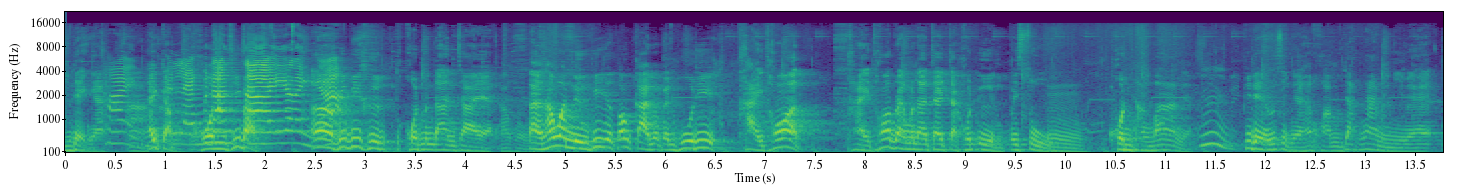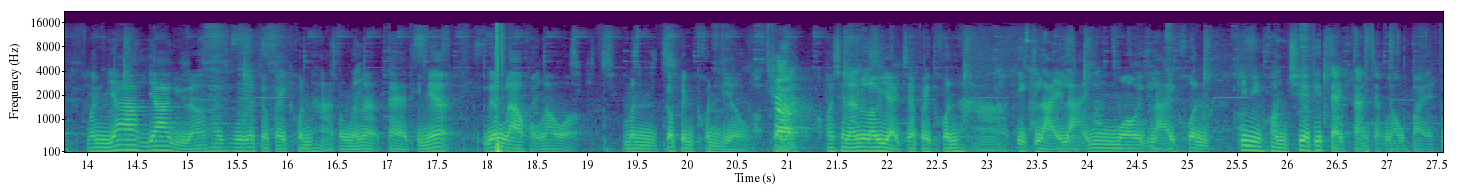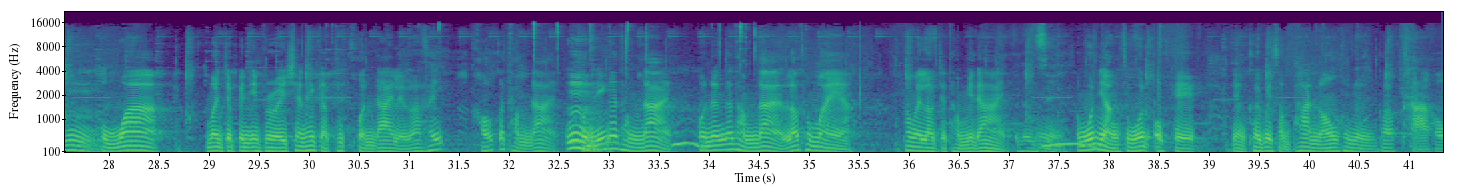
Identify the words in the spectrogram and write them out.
เด็กๆไงใช่ให้กับเป็นคนที่แบบแรงบันดาลใจอะไรอย่างเงี้ยเออพี่พี่คือคนบันดาลใจอะครับผม แต่ถ้าวันหนึ่งพี่จะต้องกลายมาเป็นผู้ที่ถ่ายทอดถ่ายทอดแรงบันดาลใจจากคนอื่นไปสู่คนทางบ้านเนี่ยพี่เดย์รู้สึกไงฮะความยากง่ายมันมีไหมฮะ มันยากยากอยู่แล้ว ถ้าสมมติเราจะไปค้นหาตรงนั้นอะแต่ทีเนี้ยเรื่องราวของเราอะมันก็เป็นคนเดียว ค่ะ เพราะฉะนั้นเราอยากจะไปค้นหาอีกหลายหลายมุมมองอีกหลายคน ที่มีความเชื่อที่แตกต่างจากเราไป อืม ผมว่ามันจะเป็นอินสปิเรชันให้กับทุกคนได้เลยว่าเฮ้ยเขาก็ทำได้ อืม คนนี้ก็ทำได้ คนนั้นก็ทำได้ แล้วทำไมอะทำไมเราจะทำไม่ได้ นั่นสิ สมมติอย่างสมมติโอเค อย่างเคยไปสัมภาษณ์น้องคนหนึ่งก็ขาเขา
